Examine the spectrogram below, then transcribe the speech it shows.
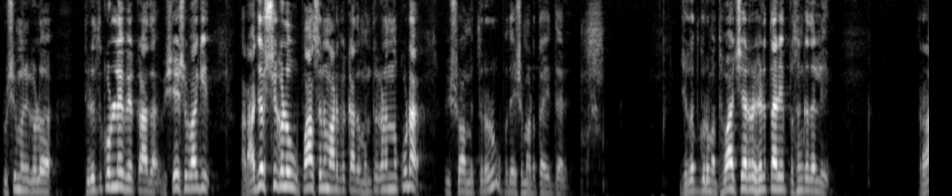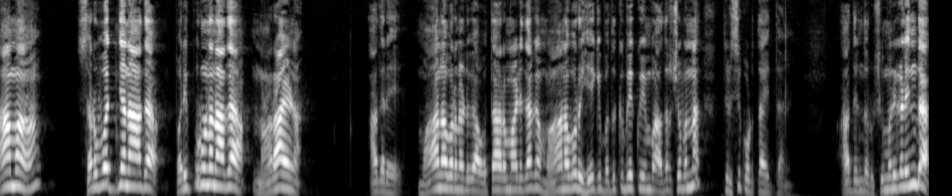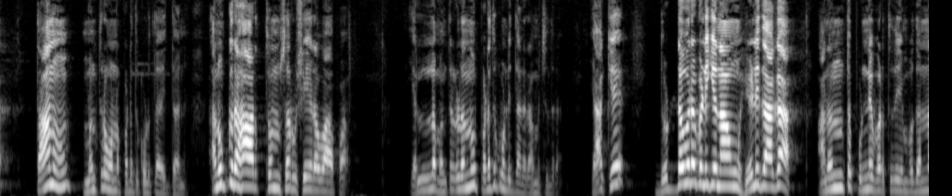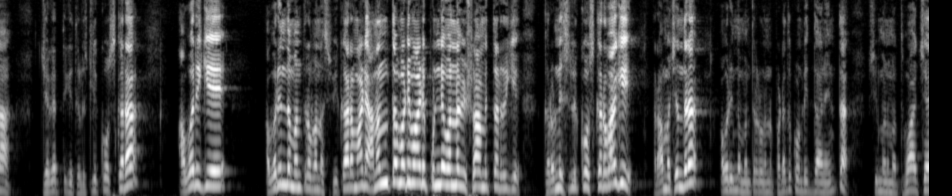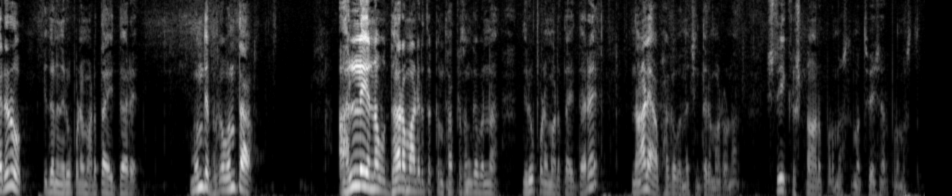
ಋಷಿಮುನಿಗಳು ತಿಳಿದುಕೊಳ್ಳಲೇಬೇಕಾದ ವಿಶೇಷವಾಗಿ ರಾಜರ್ಷಿಗಳು ಉಪಾಸನೆ ಮಾಡಬೇಕಾದ ಮಂತ್ರಗಳನ್ನು ಕೂಡ ವಿಶ್ವಾಮಿತ್ರರು ಉಪದೇಶ ಮಾಡ್ತಾ ಇದ್ದಾರೆ. ಜಗದ್ಗುರು ಮಧ್ವಾಚಾರ್ಯರು ಹೇಳ್ತಾರೆ ಈ ಪ್ರಸಂಗದಲ್ಲಿ, ರಾಮ ಸರ್ವಜ್ಞನಾದ, ಪರಿಪೂರ್ಣನಾದ ನಾರಾಯಣ. ಆದರೆ ಮಾನವರ ನಡುವೆ ಅವತಾರ ಮಾಡಿದಾಗ ಮಾನವರು ಹೇಗೆ ಬದುಕಬೇಕು ಎಂಬ ಆದರ್ಶವನ್ನು ತಿಳಿಸಿಕೊಡ್ತಾ ಇದ್ದಾನೆ. ಆದ್ದರಿಂದ ಋಷಿಮುನಿಗಳಿಂದ ತಾನು ಮಂತ್ರವನ್ನು ಪಡೆದುಕೊಳ್ತಾ ಇದ್ದಾನೆ. ಅನುಗ್ರಹಾರ್ಥಂ ಸ ಋಷೇರವಾಪ ಎಲ್ಲ ಮಂತ್ರಗಳನ್ನು ಪಡೆದುಕೊಂಡಿದ್ದಾನೆ ರಾಮಚಂದ್ರ. ಯಾಕೆ? ದೊಡ್ಡವರ ಬಳಿಗೆ ನಾವು ಹೇಳಿದಾಗ ಅನಂತ ಪುಣ್ಯ ಬರ್ತದೆ ಎಂಬುದನ್ನು ಜಗತ್ತಿಗೆ ತಿಳಿಸ್ಲಿಕ್ಕೋಸ್ಕರ ಅವರಿಗೆ ಅವರಿಂದ ಮಂತ್ರವನ್ನು ಸ್ವೀಕಾರ ಮಾಡಿ ಅನಂತ ಮಡಿ ಮಾಡಿ ಪುಣ್ಯವನ್ನು ವಿಶ್ವಾಮಿತ್ರರಿಗೆ ಕರುಣಿಸಲಿಕ್ಕೋಸ್ಕರವಾಗಿ ರಾಮಚಂದ್ರ ಅವರಿಂದ ಮಂತ್ರಗಳನ್ನು ಪಡೆದುಕೊಂಡಿದ್ದಾನೆ ಅಂತ ಶ್ರೀಮನ್ ಮಧ್ವಾಚಾರ್ಯರು ಇದನ್ನು ನಿರೂಪಣೆ ಮಾಡ್ತಾ ಇದ್ದಾರೆ. ಮುಂದೆ ಭಗವಂತ ಅಹಲ್ಲೆಯನ್ನು ಉದ್ಧಾರ ಮಾಡಿರತಕ್ಕಂಥ ಪ್ರಸಂಗವನ್ನು ನಿರೂಪಣೆ ಮಾಡ್ತಾ ಇದ್ದಾರೆ. ನಾಳೆ ಆ ಭಾಗವನ್ನು ಚಿಂತನೆ ಮಾಡೋಣ. ಅರ್ಪಣ ಮಸ್ತು ಮಧ್ವೇಶ ಅರ್ಪಣ ಮಸ್ತು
